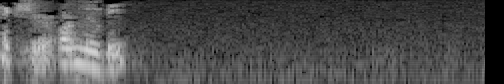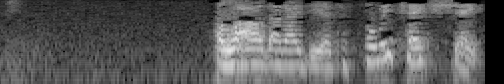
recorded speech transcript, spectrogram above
picture or movie. Allow that idea to fully take shape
